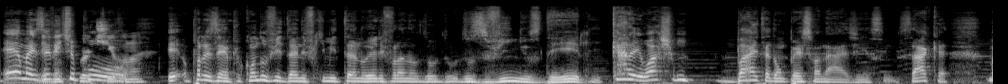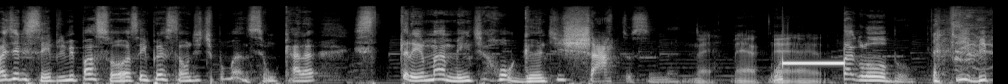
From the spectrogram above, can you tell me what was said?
É, mas ele, tipo. né? eu- por exemplo, quando o Vidani fica imitando ele, falando do- do- dos vinhos dele. Cara, eu acho um baita de um personagem, assim, saca? Mas ele sempre me passou essa impressão de, tipo, mano, ser um cara extremamente arrogante e chato, assim, né? É, é, é. Da Globo. Ih, bip,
